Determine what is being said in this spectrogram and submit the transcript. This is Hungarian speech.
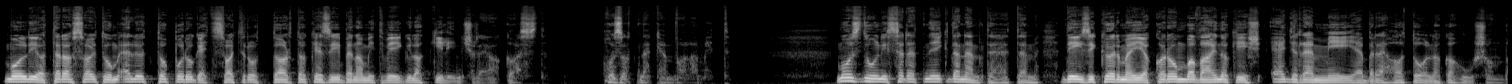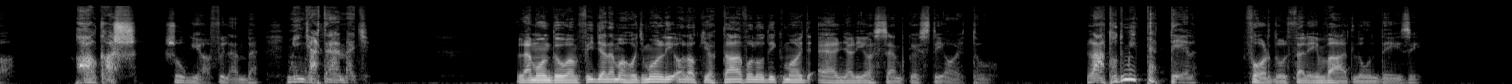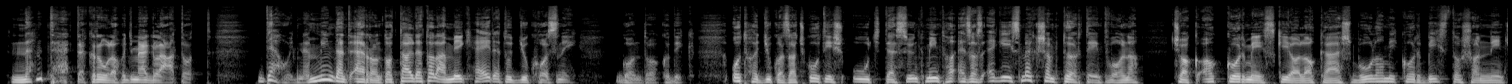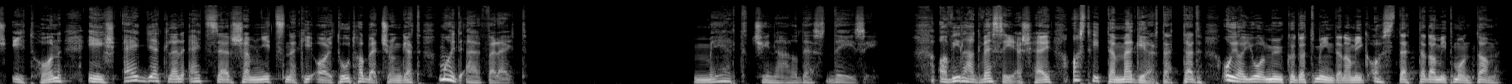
Molly a teraszajtóm előtt toporog, egy szatyrot tart a kezében, amit végül a kilincsre akaszt. Hozott nekem valamit. Mozdulni szeretnék, de nem tehetem. Daisy körmei a karomba válnak, és egyre mélyebbre hatolnak a húsomba. Hallgass! súgja a fülembe. Mindjárt elmegy. Lemondóan figyelem, ahogy Molly alakja távolodik, majd elnyeli a szemközti ajtó. Látod, mit tettél? Fordul felén vádlón Daisy. Nem tehetek róla, hogy meglátott. Dehogy nem, mindent elrontottál, de talán még helyre tudjuk hozni, gondolkodik. Ott hagyjuk az acskót, és úgy teszünk, mintha ez az egész meg sem történt volna. Csak akkor mész ki a lakásból, amikor biztosan nincs itthon, és egyetlen egyszer sem nyitsz neki ajtót, ha becsönget, majd elfelejt. Miért csinálod ezt, Daisy? A világ veszélyes hely, azt hittem megértetted, olyan jól működött minden, amíg azt tetted, amit mondtam.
